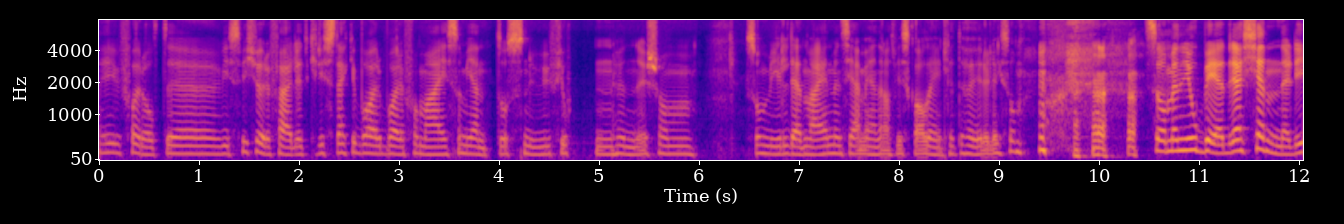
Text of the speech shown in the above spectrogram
I forhold til hvis vi kjører feil i et kryss. Det er ikke bare bare for meg som jente å snu 14 hunder som som vil den veien, mens jeg mener at vi skal egentlig til høyre, liksom. så, men jo bedre jeg kjenner de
